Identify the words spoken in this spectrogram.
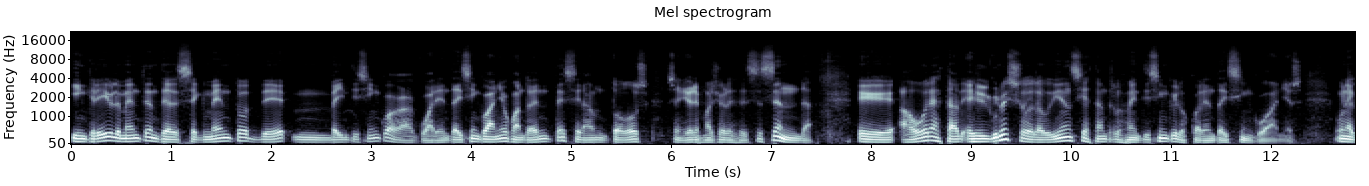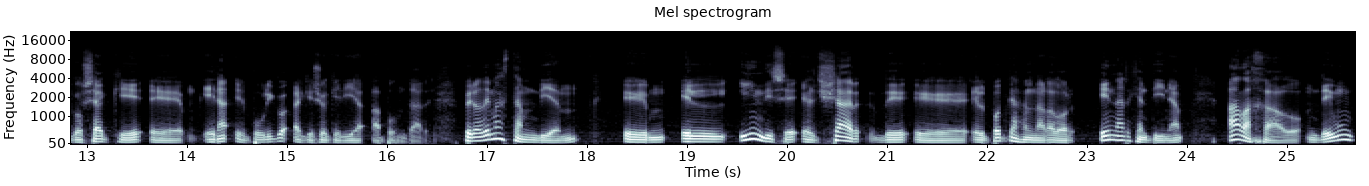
increíblemente entre el segmento de 25 mm, a 45 años, cuando antes eran todos señores mayores de 60. Eh, ahora está, el grueso de la audiencia está entre los 25 y los 45 años. Una cosa que eh, era el público al que yo quería apuntar. Pero además también... Eh, el índice, el share de el podcast del narrador en Argentina ha bajado de un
